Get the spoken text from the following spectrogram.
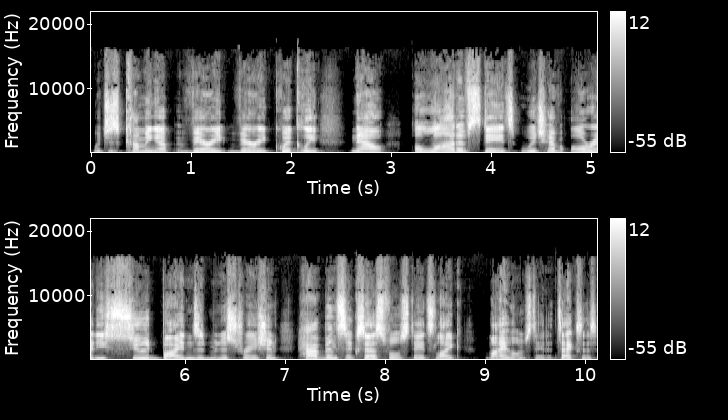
which is coming up very, very quickly. Now, a lot of states which have already sued Biden's administration have been successful, states like my home state of Texas,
